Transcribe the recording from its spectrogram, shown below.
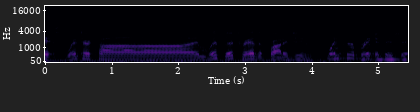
It's winter time with the Transit Prodigy. Winter Break Edition.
